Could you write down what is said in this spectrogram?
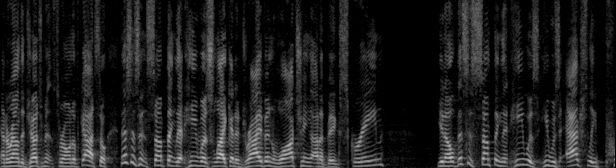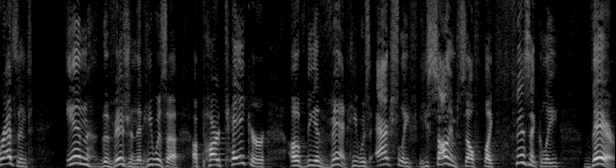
and around the judgment throne of God. So this isn't something that he was like at a drive in watching on a big screen. You know, this is something that he was, he was actually present in the vision, that he was a, a partaker of the event. He was actually, he saw himself like physically there.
